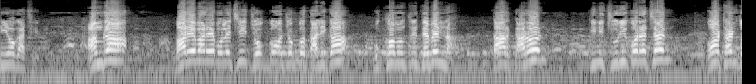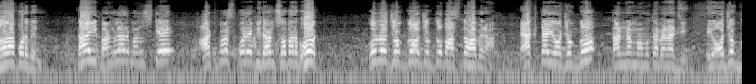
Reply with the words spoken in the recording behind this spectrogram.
নিয়োগ আছে। আমরা বারে বারে বলেছি যোগ্য অযোগ্য তালিকা মুখ্যমন্ত্রী দেবেন না। তার কারণ তিনি চুরি করেছেন কট হ্যান্ড ধরা পড়বেন। তাই বাংলার মানুষকে আট মাস পরে বিধানসভার ভোট, কোনো যোগ্য অযোগ্য বাঁচতে হবে না। একটাই অযোগ্য, তার নাম মমতা ব্যানার্জি। এই অযোগ্য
